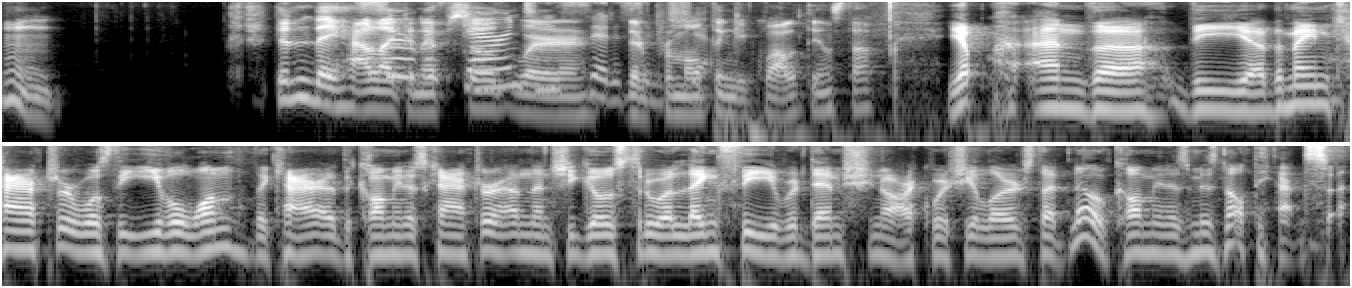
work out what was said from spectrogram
Hmm. Didn't they have like an episode where they're promoting equality and stuff? Yep, and uh, the uh, the main character was the evil one, the char- the communist character, and then she goes through a lengthy redemption arc where she learns that no, communism is not the answer.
